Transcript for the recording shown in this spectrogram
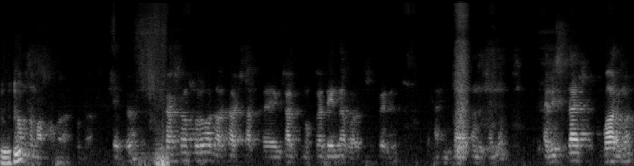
Tam zamanlı olarak burada şey yapıyorum. Birkaç tane soru vardı arkadaşlar. Ee, güzel noktalara değindiler bu arada. Teşekkür ederim. Yani de. Yani riskler var mı?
